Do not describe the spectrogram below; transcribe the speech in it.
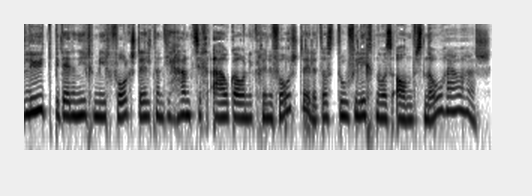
die Leute, bei denen ich mich vorgestellt habe, die haben sich auch gar nicht vorstellen dass du vielleicht noch ein anderes Know-how hast.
